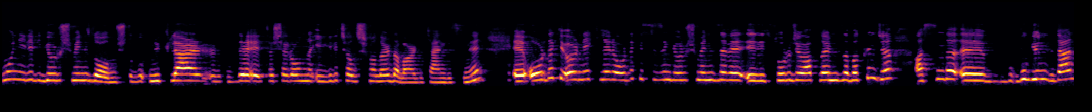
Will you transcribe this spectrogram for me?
Moni ile bir görüşmeniz olmuştu. Bu nükleerde taşeronla ilgili çalışmaları da vardı kendisinin. Ee, oradaki örnekleri, oradaki sizin görüşmenize ve e, soru cevaplarınıza bakınca aslında e, bugünden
